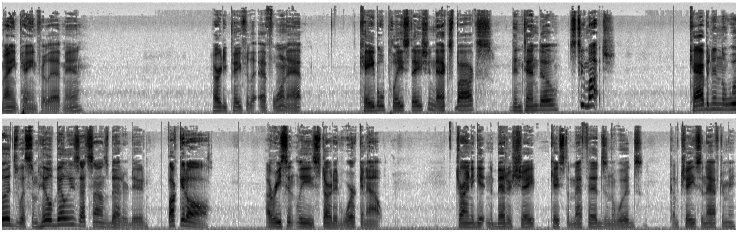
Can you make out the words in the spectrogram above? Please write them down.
I ain't paying for that, man. I already pay for the F1 app. Cable, PlayStation, Xbox, Nintendo. It's too much. Cabin in the woods with some hillbillies? That sounds better, dude. Fuck it all. I recently started working out. Trying to get into better shape in case the meth heads in the woods come chasing after me.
